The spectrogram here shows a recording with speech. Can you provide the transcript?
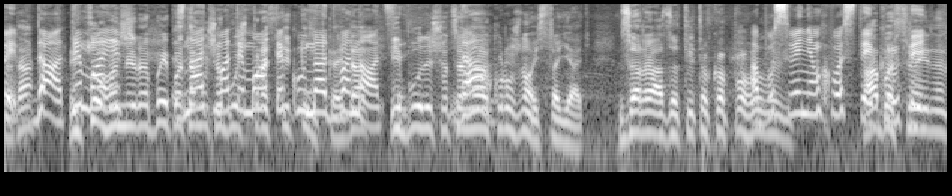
роби. Да? Да, ти і цього маєш не роби, тому знати що будеш математику на проституткою, 12. Да? І будеш оце Да. на окружной стоять. Зараза, ти така по Або свиням хвости Або крутить. свиням-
